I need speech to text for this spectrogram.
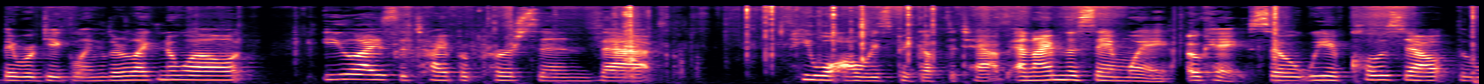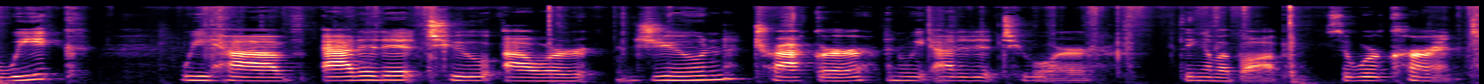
they were giggling. They're like, Noelle, Eli's the type of person that he will always pick up the tab and I'm the same way. Okay, so we have closed out the week. We have added it to our June tracker and we added it to our thingamabob. So we're current.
